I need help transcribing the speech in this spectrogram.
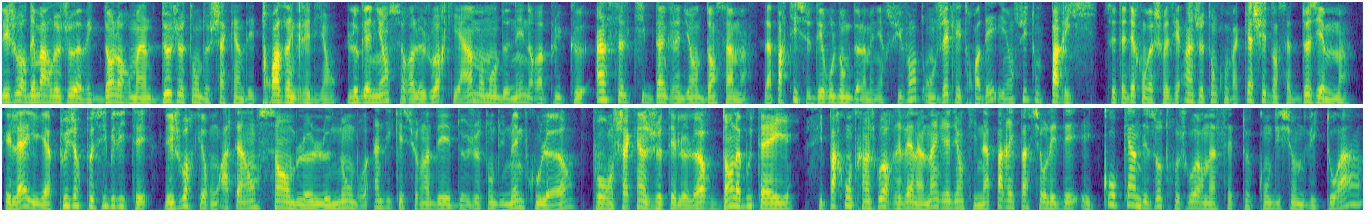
Les joueurs démarrent le jeu avec dans leurs mains deux jetons de chacun des trois ingrédients. Le gagnant sera le joueur qui à un moment donné n'aura plus qu'un seul type d'ingrédient dans sa main. La partie se déroule donc de la manière suivante, on jette les 3 dés et ensuite on parie. C'est-à-dire qu'on va choisir un jeton qu'on va cacher dans sa deuxième main. Et là, il y a plusieurs possibilités. Les joueurs qui auront atteint ensemble le nombre indiqué sur un dé de jetons d'une même couleur pourront chacun jeter le leur dans la bouteille. Si par contre un joueur révèle un ingrédient qui n'apparaît pas sur les dés et qu'aucun des autres joueurs n'a cette condition de victoire,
